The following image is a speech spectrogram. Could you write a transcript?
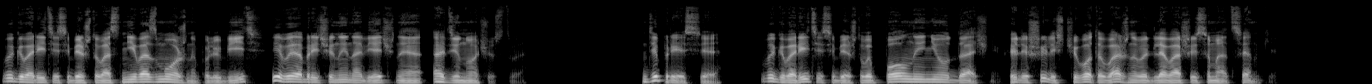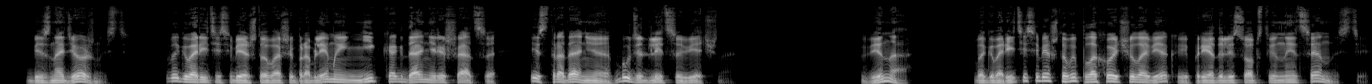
Вы говорите себе, что вас невозможно полюбить, и вы обречены на вечное одиночество. Депрессия. Вы говорите себе, что вы полный неудачник и лишились чего-то важного для вашей самооценки. Безнадежность. Вы говорите себе, что ваши проблемы никогда не решатся, и страдание будет длиться вечно. Вина. Вы говорите себе, что вы плохой человек и предали собственные ценности.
